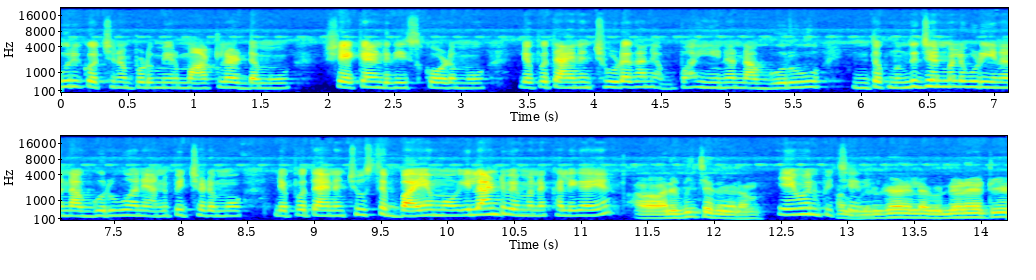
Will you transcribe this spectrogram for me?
ఊరికి వచ్చినప్పుడు మీరు మాట్లాడడము షేక్ హ్యాండ్ తీసుకోవడము లేకపోతే ఆయన చూడగానే అబ్బా ఈయన నా గురువు ఇంతకు ముందు జన్మలో కూడా ఈయన నా గురువు అని అనిపించడము లేకపోతే ఆయన చూస్తే భయము ఇలాంటివి ఏమైనా కలిగాయా? అనిపించేది మేడం. ఏమనిపించేది? గురుగారు ఇలా ఉండేటి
